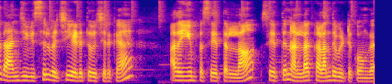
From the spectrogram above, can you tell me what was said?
அதை அஞ்சு விசில் வச்சு எடுத்து வச்சுருக்கேன். அதையும் இப்போ சேர்த்துடலாம். சேர்த்து நல்லா கலந்து விட்டுக்கோங்க.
